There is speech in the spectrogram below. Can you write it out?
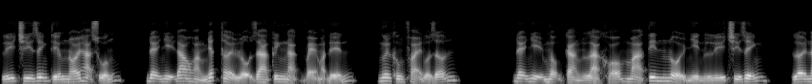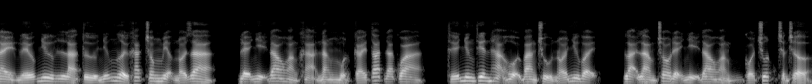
Lý trí dinh tiếng nói hạ xuống, đệ nhị đao hoàng nhất thời lộ ra kinh ngạc vẻ mặt đến, ngươi không phải đùa giỡn đệ nhị mộng càng là khó mà tin nổi nhìn lý trí dĩnh, lời này nếu như là từ những người khác trong miệng nói ra, đệ nhị đao hoàng khả năng một cái tát đã qua, thế nhưng thiên hạ hội bang chủ nói như vậy, lại làm cho đệ nhị đao hoàng có chút chần chờ.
